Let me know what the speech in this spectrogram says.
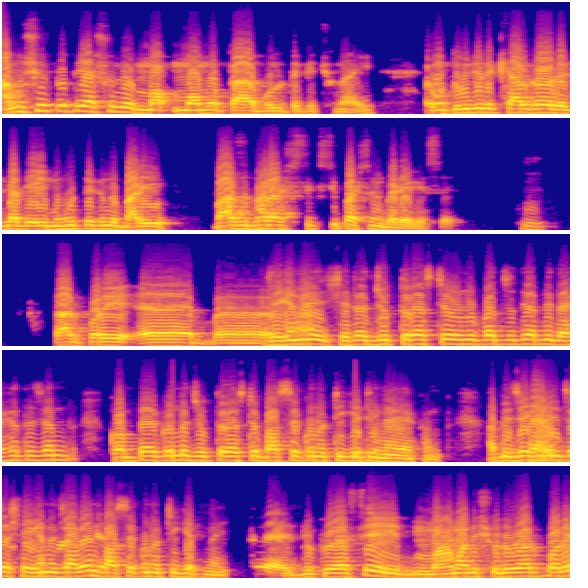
মানুষের প্রতি আসলে মমতা বলতে কিছু নাই। এবং তুমি যদি খেয়াল করো দেখবা যে এই মুহূর্তে কিন্তু বাড়ি বাস ভাড়া সিক্সটি পার্সেন্ট বেড়ে গেছে। তারপরে যেখানে সেটা যুক্তরাষ্ট্রের অনুপাত যদি আপনি দেখাতে চান কম্পেয়ার করলে যুক্তরাষ্ট্রে বাসে কোনো টিকিটই নাই এখন। আপনি যেখানে হ্যাঁ। ইচ্ছা সেখানে যাবেন বাসে কোনো টিকিট নাই। হ্যাঁ, যুক্তরাষ্ট্রে এই মহামারী শুরু হওয়ার পরে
